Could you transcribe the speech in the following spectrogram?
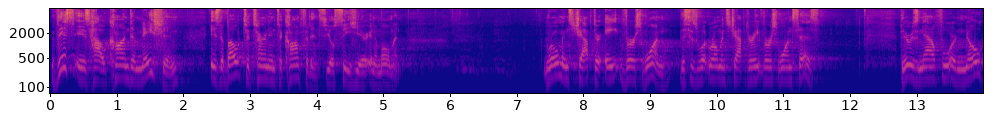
This is how condemnation is about to turn into confidence. You'll see here in a moment. Romans chapter 8, verse 1. This is what Romans chapter 8, verse 1 says. There is now for no,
